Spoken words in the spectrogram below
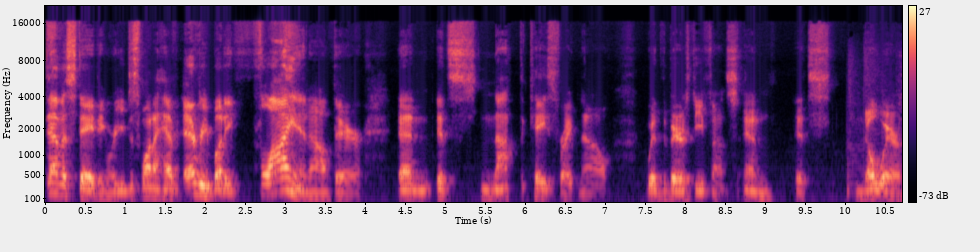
devastating. Where you just want to have everybody flying out there, and it's not the case right now with the Bears defense, and it's nowhere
